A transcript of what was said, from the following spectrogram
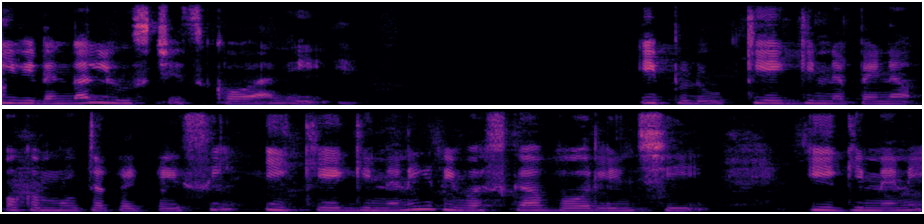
ఈ విధంగా లూజ్ చేసుకోవాలి. ఇప్పుడు కేక్ గిన్నె పైన ఒక మూత పెట్టేసి ఈ కేక్ గిన్నెని రివర్స్గా బోర్లించి ఈ గిన్నెని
